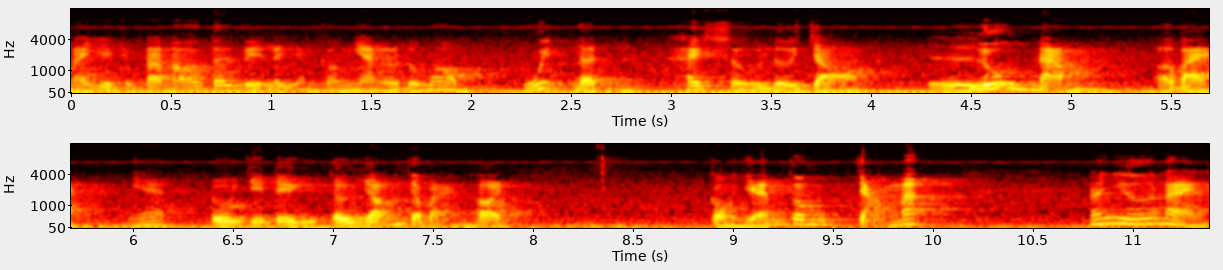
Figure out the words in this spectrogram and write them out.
nãy giờ chúng ta nói tới việc là giảm cân nhanh rồi đúng không? Quyết định hay sự lựa chọn luôn nằm ở bạn nha. Tôi chỉ tư, tư vấn cho bạn thôi. Còn giảm cân chậm á nó như thế này.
